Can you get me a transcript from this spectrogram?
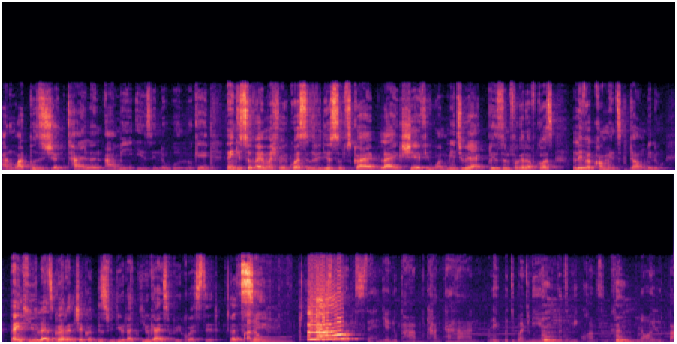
and what position Thailand army is in the world, okay? Thank you so very much for requesting this video. Subscribe, like, share if you want me to react. Please don't forget, of course, leave a comment down below. Thank you. Let's go ahead and check out this video that you guys have requested. Let's see. Hello แสนยานุภาพทางทหาร ในปัจจุบันเนี่ย Boom. ก็จะมีความสำคัญ Boom. น้อยลงไป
